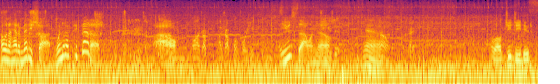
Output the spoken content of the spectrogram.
Oh, and I had a Medi-Shot. When did I pick that up? Um, wow. Well, I dropped, I dropped one for you. I used that one though. Yeah. Oh, okay. Oh well, GG, dude.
